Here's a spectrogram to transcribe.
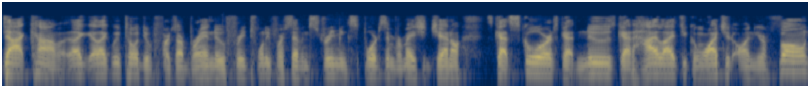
CBSSportsHQ.com. Like, like we've told you before, it's our brand new free 24 7 streaming sports information channel. It's got scores, got news, got highlights. You can watch it on your phone.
